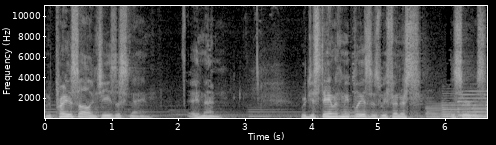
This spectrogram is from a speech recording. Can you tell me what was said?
We pray this all in Jesus' name. Amen. Would you stand with me, please, as we finish the service?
